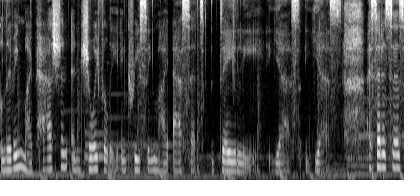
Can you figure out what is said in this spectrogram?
living my passion, and joyfully increasing my assets daily. Yes, yes. I said it says,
